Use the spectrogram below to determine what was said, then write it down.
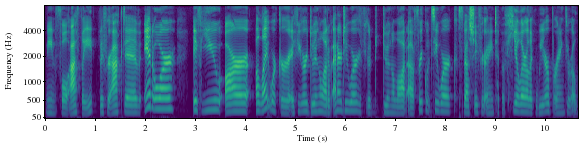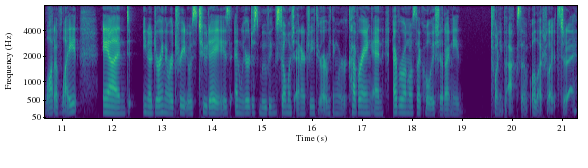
mean full athlete. But if you're active and or if you are a light worker, if you are doing a lot of energy work, if you're doing a lot of frequency work, especially if you're any type of healer, like we are burning through a lot of light and you know, during the retreat, it was two days and we were just moving so much energy through everything we were covering. And everyone was like, holy shit, I need 20 packs of electrolytes today.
